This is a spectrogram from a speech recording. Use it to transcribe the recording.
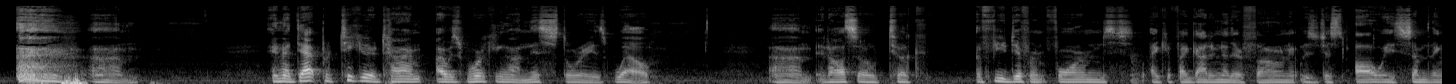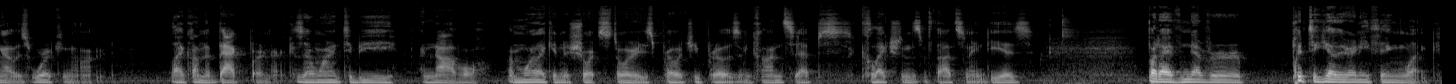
um, and at that particular time, I was working on this story as well. Um, it also took a few different forms. Like if I got another phone, it was just always something I was working on, like on the back burner, because I wanted to be a novel I'm more like into short stories, poetry, prose, and concepts, collections of thoughts and ideas. But I've never put together anything like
